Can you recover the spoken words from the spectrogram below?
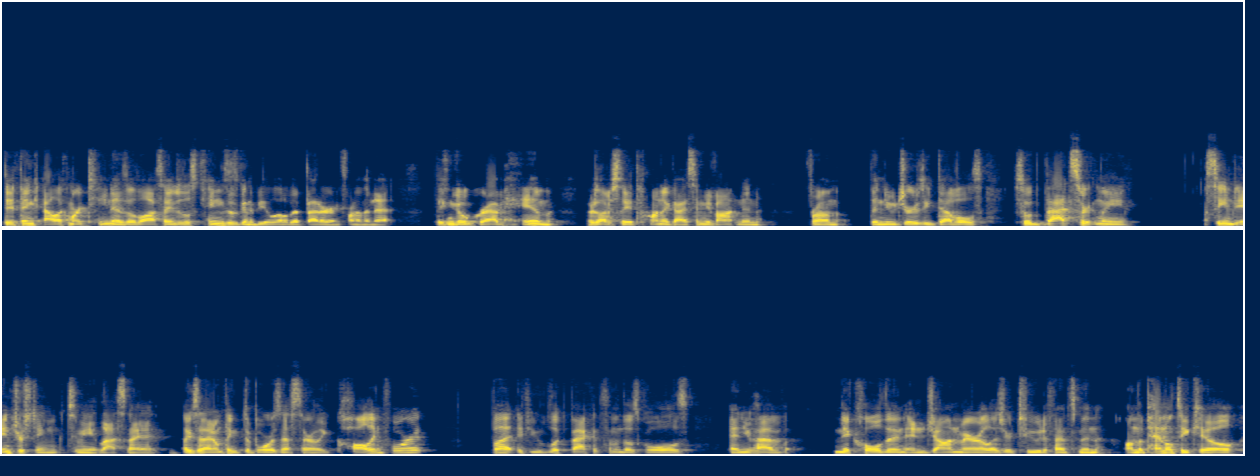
They think Alec Martinez of the Los Angeles Kings is going to be a little bit better in front of the net. They can go grab him. There's obviously a ton of guys, Sami Vatanen from the New Jersey Devils. So that certainly seemed interesting to me last night. Like I said, I don't think DeBoer is necessarily calling for it, but if you look back at some of those goals and you have Nick Holden and Jon Merrill as your two defensemen on the penalty kill,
